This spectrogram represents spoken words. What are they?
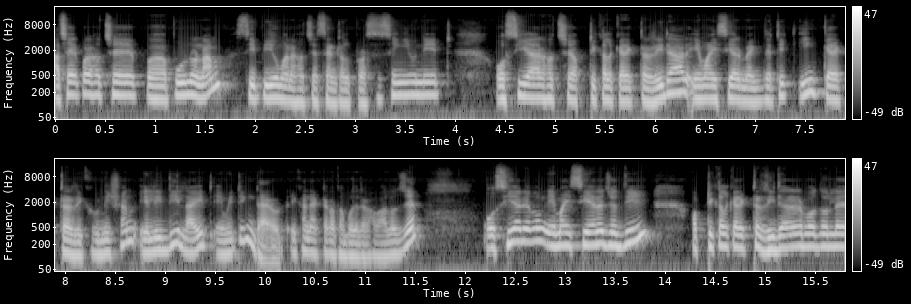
আচ্ছা এরপরে হচ্ছে পূর্ণ নাম সিপিইউ মানে হচ্ছে সেন্ট্রাল প্রসেসিং ইউনিট ওসিআর হচ্ছে optical character reader MICR magnetic ink character recognition LED light emitting diode এখানে একটা কথা বলে রাখা ভালো যে ওসিআর এবং এমআইসিআর যদি অপটিক্যাল ক্যারেক্টার রিডারের বদলে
